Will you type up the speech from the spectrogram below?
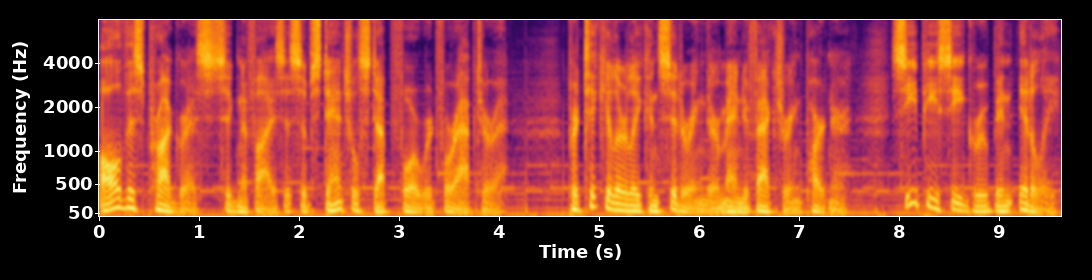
All this progress signifies a substantial step forward for Aptera, particularly considering their manufacturing partner, CPC Group in Italy,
